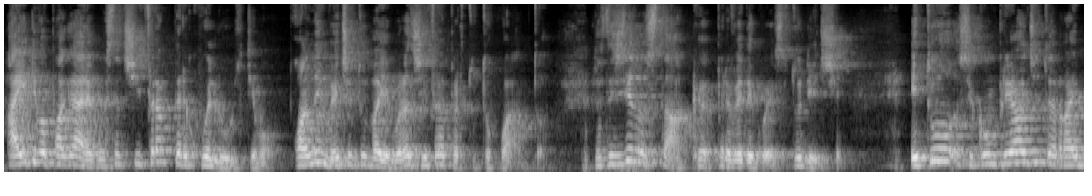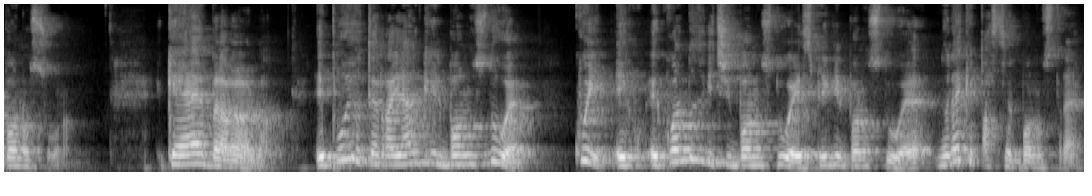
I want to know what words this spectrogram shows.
ah io devo pagare questa cifra per quell'ultimo, quando invece tu vai a quella cifra per tutto quanto. La strategia dello stack prevede questo, tu dici, e tu se compri oggi otterrai bonus 1, che è bla bla bla, e poi otterrai anche il bonus 2, Qui, e, e, quando dici bonus 2 e spieghi il bonus 2, non è che passa il bonus 3,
